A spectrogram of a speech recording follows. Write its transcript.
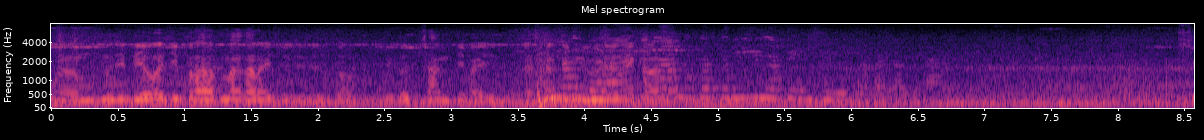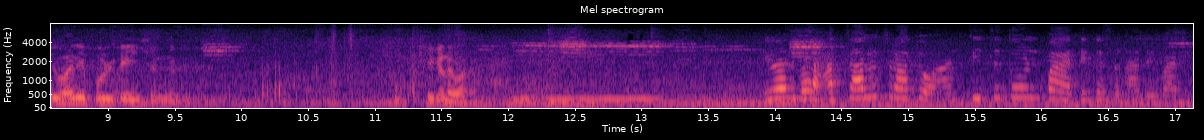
म्हणजे देवाची प्रार्थना करायची होती तिथं जाऊन. तिथं शांती पाहिजे. त्यासाठी मी व्हिडिओ नाही काढला. टेन्शन काय. शिवानी फुल टेन्शनमध्ये तिकडे बघा. दिवसभर हात चालूच राहतो आणि तिचं तोंड पाहते कसं झाले बारीक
